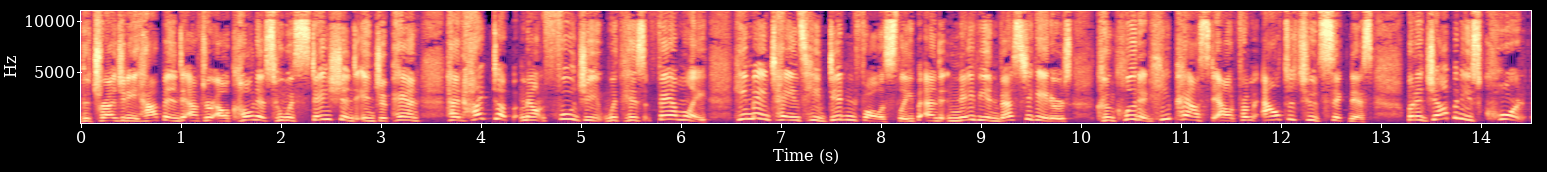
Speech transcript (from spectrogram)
The tragedy happened after Alkonis, who was stationed in Japan, had hiked up Mount Fuji with his family. He maintains he didn't fall asleep, and Navy investigators concluded he passed out from altitude sickness. But a Japanese court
